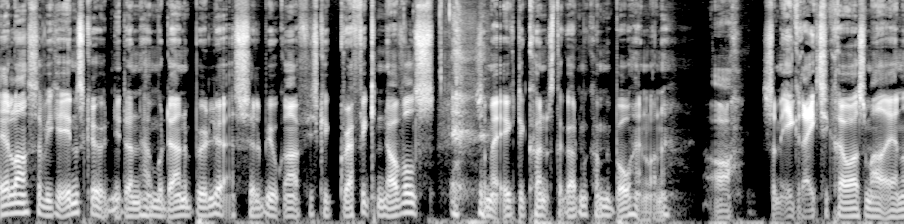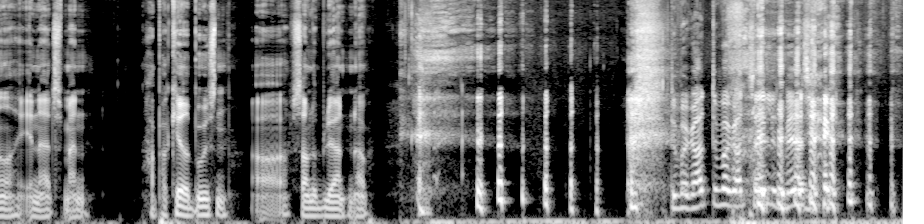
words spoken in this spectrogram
Eller så vi kan indskrive den i den her moderne bølge af selvbiografiske graphic novels, som er ægte kunst, der godt må komme i boghandlerne. Og som ikke rigtig kræver så meget andet, end at man har parkeret bussen og samlet blyanten op. Du må godt, du må godt tale lidt mere, Jack.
